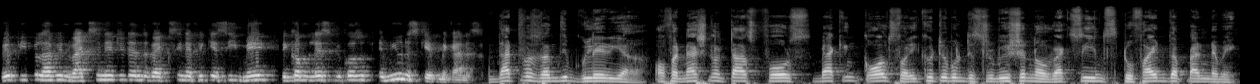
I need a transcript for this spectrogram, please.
where people have been vaccinated and the vaccine efficacy may become less because of immune escape mechanism. That was Randeep Guleria of a national task force backing calls for equitable distribution of vaccines to fight the pandemic.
